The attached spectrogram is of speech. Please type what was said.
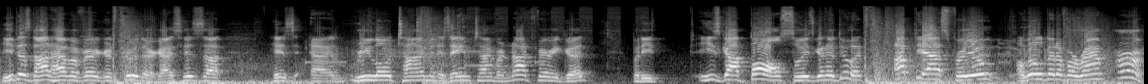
he does not have a very good crew there, guys. His uh, his uh, reload time and his aim time are not very good. But he he's got balls, so he's going to do it. Up the ass for you. A little bit of a ramp. Uh,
